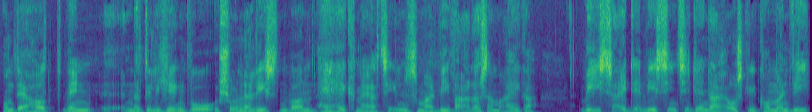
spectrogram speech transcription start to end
Und er hat, wenn äh, natürlich irgendwo Journalisten waren, Herr Heckmeier, erzählen Sie mal, wie war das am Eiger? Wie, seid, wie sind Sie denn da rausgekommen? Wie,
